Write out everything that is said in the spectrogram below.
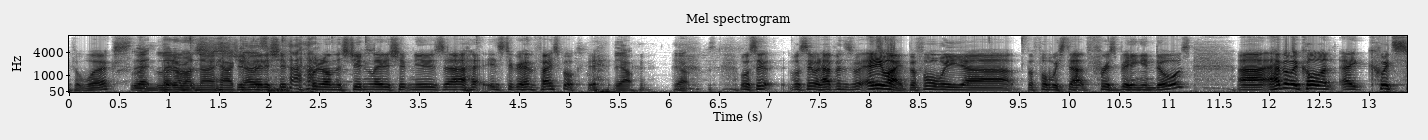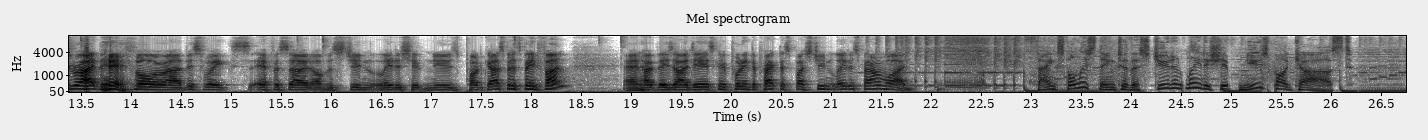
if it works, Let- let put it on everyone know how it goes. leadership. put it on the student leadership news uh, Instagram, Facebook. Yep. Yep. we'll see. We'll see what happens. Anyway, before we uh, before we start frisbeeing indoors, uh, how about we call it a quits right there for uh, this week's episode of the Student Leadership News podcast. But it's been fun, and hope these ideas can be put into practice by student leaders far and wide. Thanks for listening to the Student Leadership News Podcast.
